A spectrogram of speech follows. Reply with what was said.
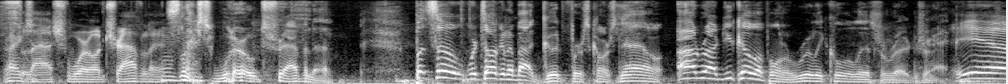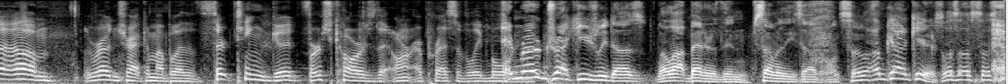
Slash world traveler. slash world traveler. But so we're talking about good first cars now. Uh, Rod, you come up on a really cool list for road and track. Yeah, um, Road and Track come up with 13 good first cars that aren't oppressively boring. And road and track usually does a lot better than some of these other ones. So I'm kind of curious. Let's let's, let's talk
